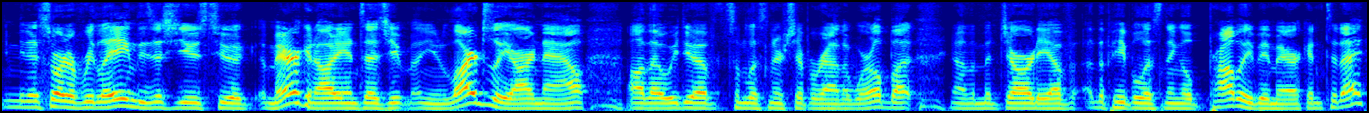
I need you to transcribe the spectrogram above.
I mean, sort of relating these issues to an American audience as you, you know, largely are now, although we do have some listenership around the world, but, you know, the majority of the people listening will probably be American today.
